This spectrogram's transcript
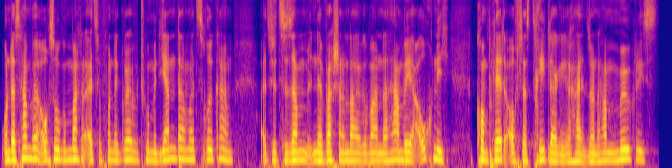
und das haben wir auch so gemacht, als wir von der Gravel Tour mit Jan damals zurückkamen, als wir zusammen in der Waschanlage waren. Da haben wir ja auch nicht komplett auf das Tretlager gehalten, sondern haben möglichst,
